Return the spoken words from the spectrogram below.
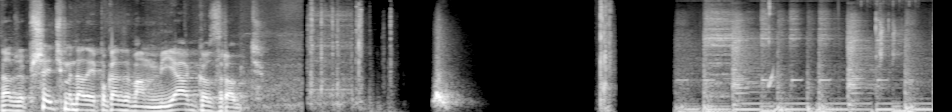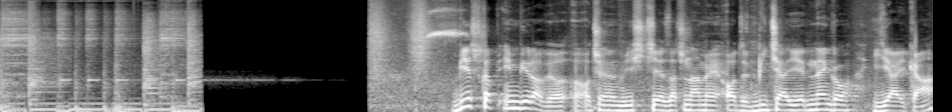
Dobrze, przejdźmy dalej, pokażę wam jak go zrobić. Biszkop imbirowy. O, oczywiście zaczynamy od wbicia jednego jajka.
